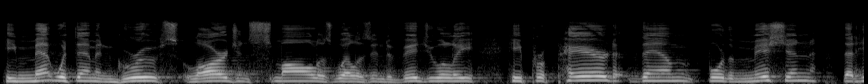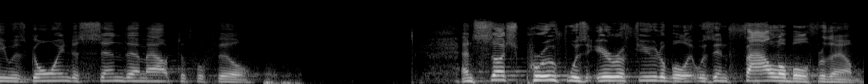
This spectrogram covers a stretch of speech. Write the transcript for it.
He met with them in groups, large and small, as well as individually. He prepared them for the mission that he was going to send them out to fulfill. And such proof was irrefutable, it was infallible for them.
